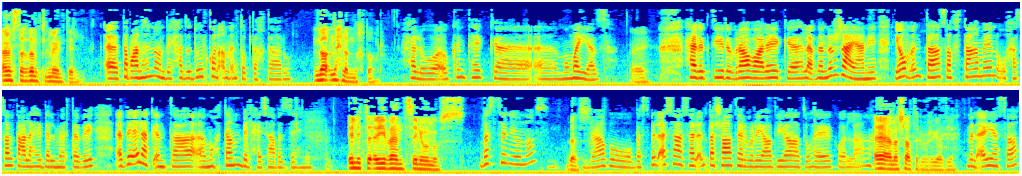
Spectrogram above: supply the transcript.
أنا استخدمت المينتل آه، طبعا هنن بيحددوا لكم أم أنتم بتختاروا؟ لا نحن بنختار. حلو وكنت هيك مميز. إيه. حلو كتير برافو عليك. هلا بدنا نرجع يعني اليوم انت صف ثامن وحصلت على هيدا المرتبة. قد إيه لك انت مهتم بالحساب الذهني؟ اللي تقريبا سنة ونص. بس سنة ونص؟ بس. برافو. بس بالأساس هل أنت شاطر بالرياضيات وهيك ولا؟ إيه أنا شاطر بالرياضيات. من أي صف؟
